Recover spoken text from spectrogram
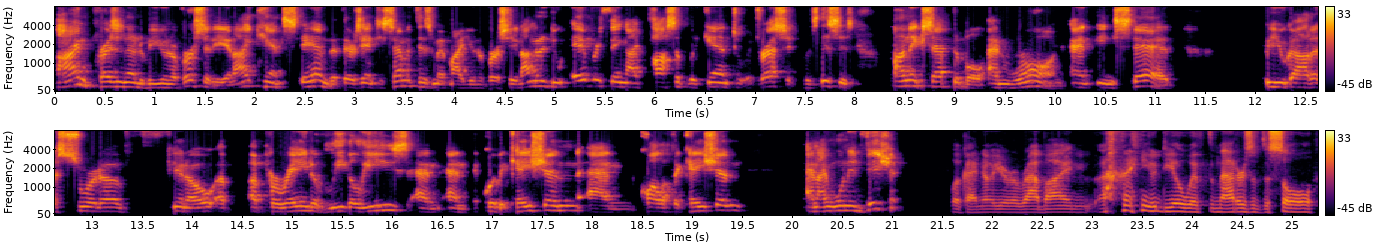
I'm president of a university and I can't stand that there's anti Semitism at my university, and I'm going to do everything I possibly can to address it because this is unacceptable and wrong. And instead, you got a sort of you know, a, a parade of legalese and, and equivocation and qualification. And I wanted vision. look, I know you're a rabbi and you, you deal with the matters of the soul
